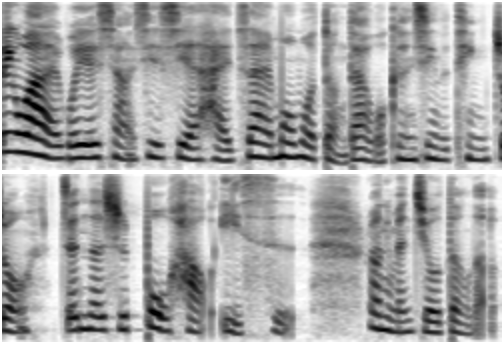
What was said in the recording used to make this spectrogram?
另外，我也想谢谢还在默默等待我更新的听众，真的是不好意思让你们久等了。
